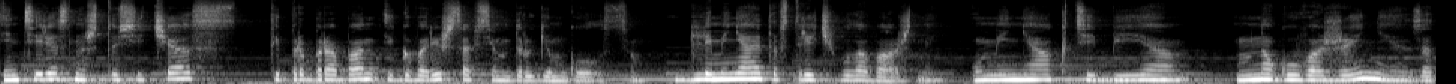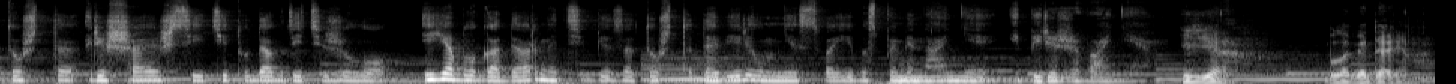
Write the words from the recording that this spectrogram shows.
Интересно, что сейчас ты про барабан и говоришь совсем другим голосом. Для меня эта встреча была важной. У меня к тебе много уважения за то, что решаешься идти туда, где тяжело. И я благодарна тебе за то, что доверил мне свои воспоминания и переживания. И я благодарен.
